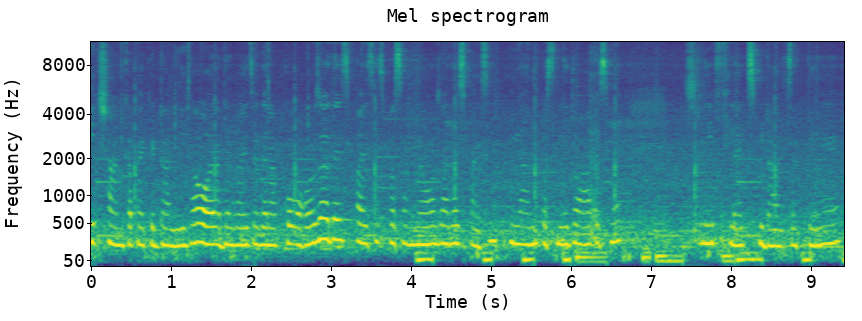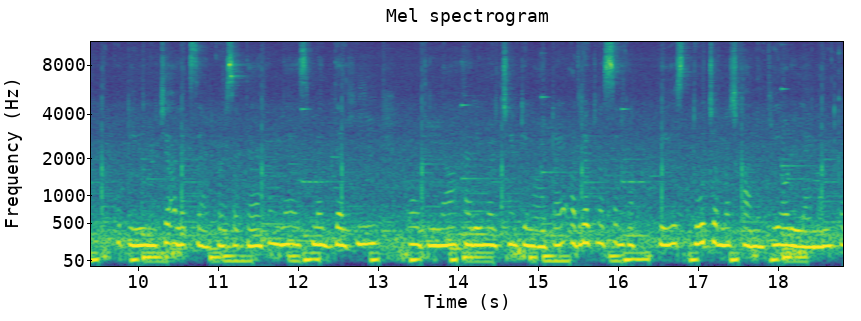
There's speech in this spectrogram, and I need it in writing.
एक शान का पैकेट डालिएगा और अदरवाइज़ अगर आपको और ज़्यादा स्पाइसेस पसंद है और ज़्यादा स्पाइसी बिरयानी पसंद है तो आप इसमें चिली फ्लेक्स भी डाल सकते हैं कुटी हुई मिर्चें अलग से ऐड कर सकते हैं। हमने इसमें दही, पुदीना, हरी मिर्चें, टमाटर, अदरक, लहसुन का पेस्ट दो चम्मच खाने की और लेमन का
